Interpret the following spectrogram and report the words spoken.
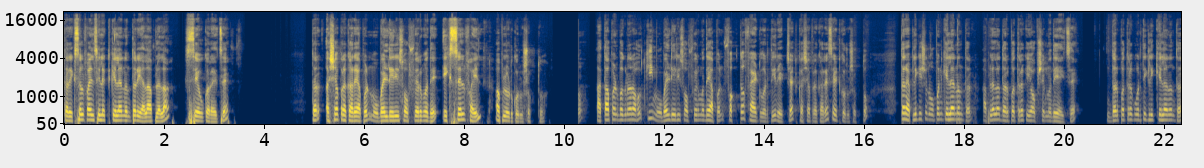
तर एक्सेल फाईल सिलेक्ट केल्यानंतर याला आपल्याला सेव्ह करायचं आहे तर अशा प्रकारे आपण मोबाईल डेअरी सॉफ्टवेअरमध्ये एक्सेल फाईल अपलोड करू शकतो. आता आपण बघणार आहोत की मोबाईल डेअरी सॉफ्टवेअरमध्ये आपण फक्त फॅटवरती रेट चार्ट कशा प्रकारे सेट करू शकतो. तर ॲप्लिकेशन ओपन केल्यानंतर आपल्याला दरपत्रक या ऑप्शनमध्ये यायचं आहे दरपत्रकवरती क्लिक केल्यानंतर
